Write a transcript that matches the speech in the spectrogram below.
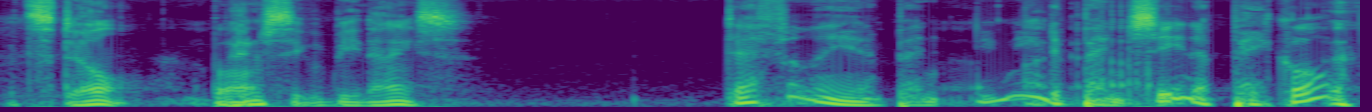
But still, a But- bench seat would be nice. Definitely a bench. You need a bench seat and a pickup.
